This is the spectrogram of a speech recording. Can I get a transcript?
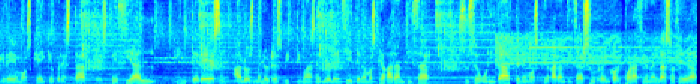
Creemos que hay que prestar especial interés a los menores víctimas de violencia y tenemos que garantizar su seguridad, tenemos que garantizar su reincorporación en la sociedad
